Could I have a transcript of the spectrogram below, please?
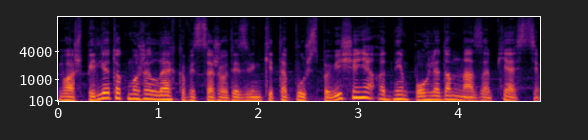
Ваш підліток може легко відстежувати дзвінки та пуш сповіщення одним поглядом на зап'ясті.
